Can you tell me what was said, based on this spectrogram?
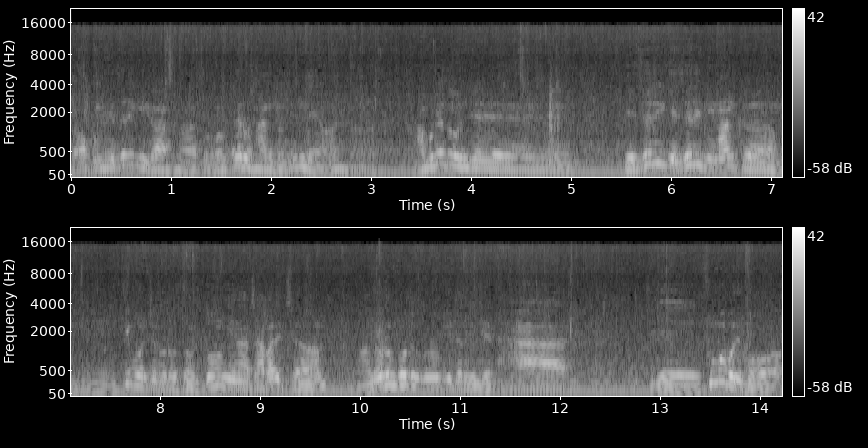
조금 해드리기가 어, 조금 애로사항이 좀 있네요. 어, 아무래도 이제 계절이 계절이니만큼 음, 기본적으로 돌돔이나 자바리처럼 어, 요런 고기들이 이제 다 이제 숨어버리고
